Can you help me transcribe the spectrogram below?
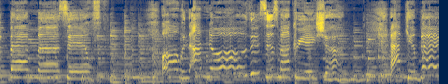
it by myself. Oh, and I know this is my creation. I can't blame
